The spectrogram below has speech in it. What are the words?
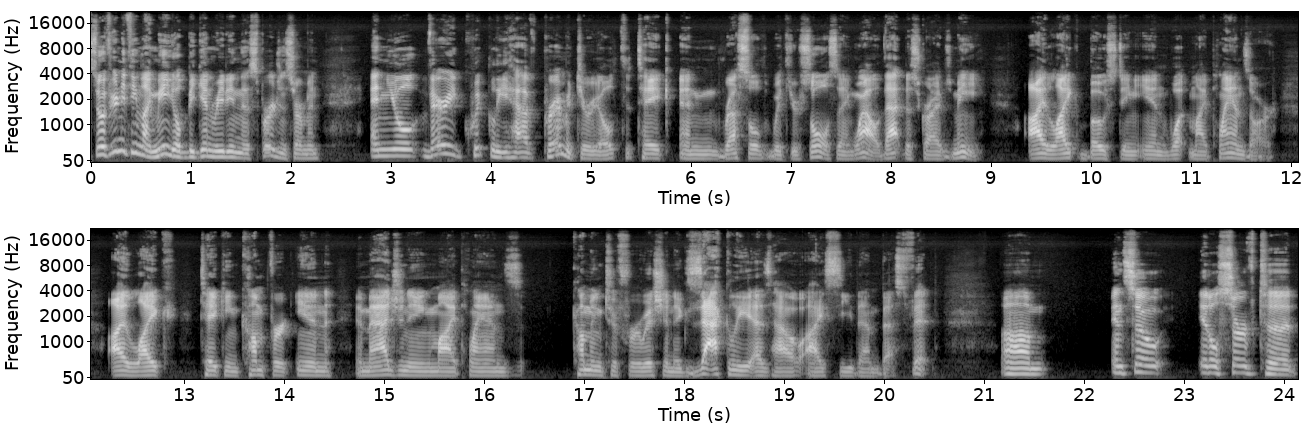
So if you're anything like me, you'll begin reading the Spurgeon sermon and you'll very quickly have prayer material to take and wrestle with your soul, saying, Wow, that describes me. I like boasting in what my plans are. I like taking comfort in imagining my plans coming to fruition exactly as how I see them best fit. Um, and so it'll serve to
